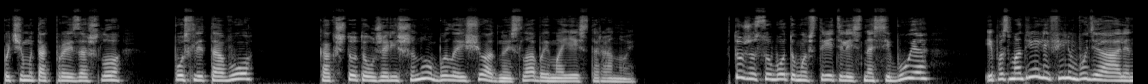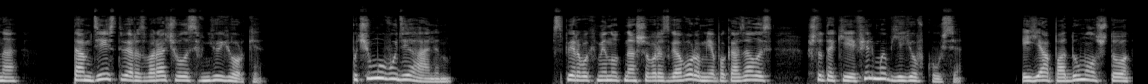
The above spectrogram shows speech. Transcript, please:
почему так произошло, после того, как что-то уже решено, было еще одной слабой моей стороной. В ту же субботу мы встретились на Сибуя и посмотрели фильм Вуди Аллена. Там действие разворачивалось в Нью-Йорке. Почему Вуди Аллен? С первых минут нашего разговора мне показалось, что такие фильмы в ее вкусе. И я подумал, что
